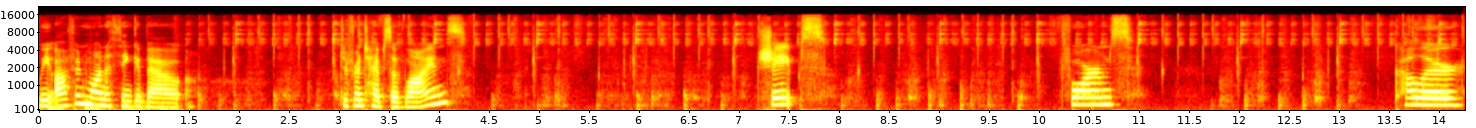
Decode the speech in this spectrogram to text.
we often want to think about different types of lines, shapes, forms, color,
